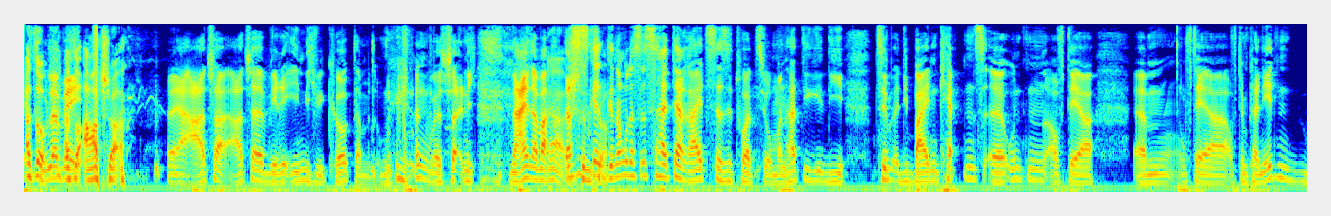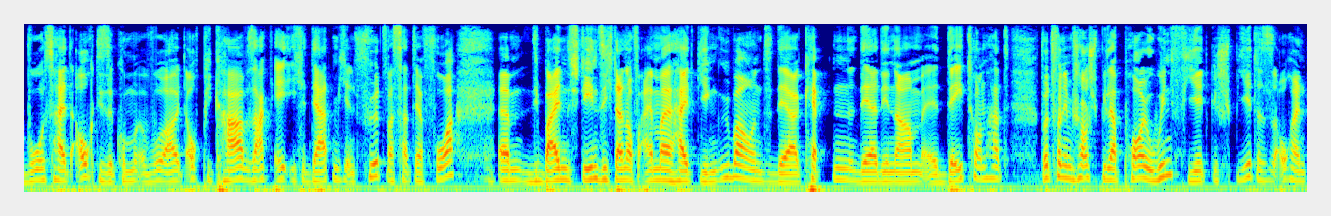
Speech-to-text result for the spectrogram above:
also, also Archer. Ja, Archer, Archer wäre ähnlich wie Kirk damit umgegangen, wahrscheinlich. Nein, aber Ja, das ist schon. genau das ist halt der Reiz der Situation. Man hat die, die, die beiden Captains äh, unten auf der ähm, auf der auf dem Planeten, wo es halt auch diese wo halt auch Picard sagt, ey, ich, der hat mich entführt, was hat der vor? Ähm, die beiden stehen sich dann auf einmal halt gegenüber und der Captain, der den Namen äh, Dayton hat, wird von dem Schauspieler Paul Winfield gespielt. Das ist auch ein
